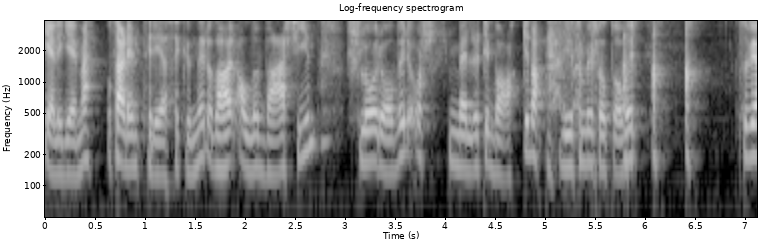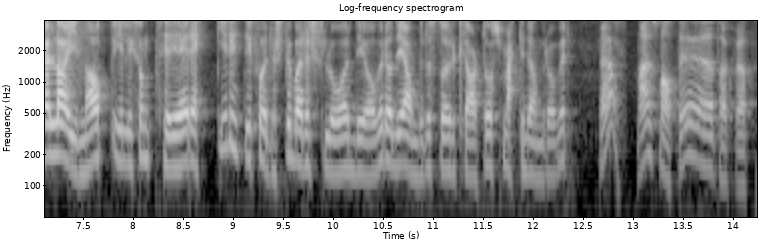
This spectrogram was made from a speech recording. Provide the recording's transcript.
hele gamet. Og så er det en tre sekunder, og da har alle hver sin, slår over og smeller tilbake, da, de som blir slått over. Så vi har lina opp i liksom tre rekker. De forreste bare slår de over, og de andre står klar til å smekke de andre over. Ja, nei, Som alltid, takk for at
